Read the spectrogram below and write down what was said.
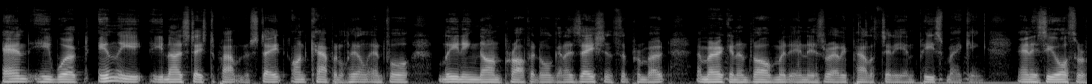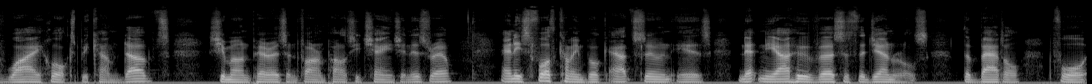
and he worked in the United States Department of State on Capitol Hill and for leading nonprofit organizations that promote American involvement in Israeli Palestinian peacemaking, and is the author of Why Hawks Become Doves Shimon Peres and Foreign Policy Change in Israel. And his forthcoming book, out soon, is Netanyahu versus the Generals The Battle for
